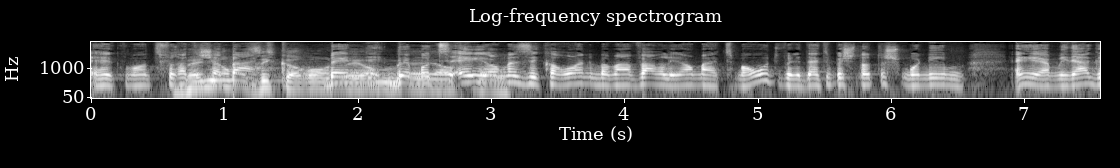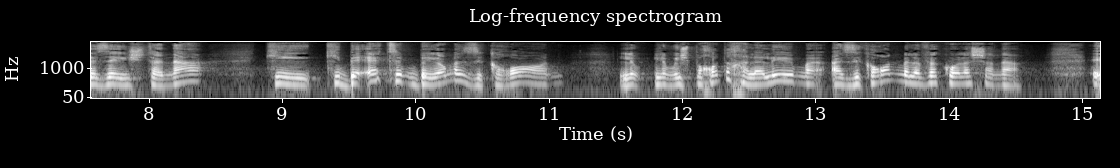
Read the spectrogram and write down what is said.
אה, כמו צפירת בין השבת. יום הזיכרון בין- ליום, במוצאי העצמאות. יום הזיכרון במעבר ליום העצמאות, ולדעתי בשנות ה-80 המנהג הזה השתנה, כי, כי בעצם ביום הזיכרון, למשפחות החללים, הזיכרון מלווה כל השנה. אה,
